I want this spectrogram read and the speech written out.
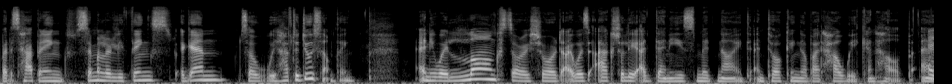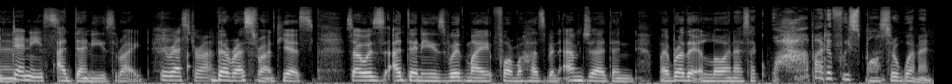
But it's happening similarly things again, so we have to do something. Anyway, long story short, I was actually at Denny's midnight and talking about how we can help. And at Denny's. At Denny's, right. The restaurant. The restaurant, yes. So I was at Denny's with my former husband Amjad and my brother-in-law, and I was like, well, how about if we sponsor women?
